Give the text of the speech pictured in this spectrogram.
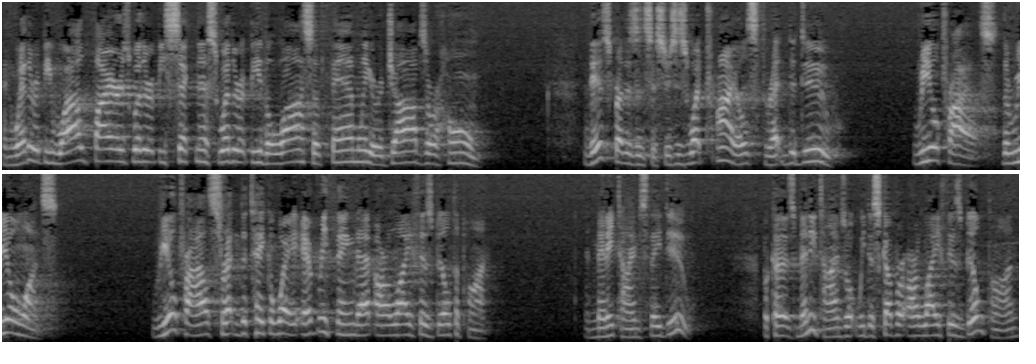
And whether it be wildfires, whether it be sickness, whether it be the loss of family or jobs or home, this, brothers and sisters, is what trials threaten to do. Real trials, the real ones. Real trials threaten to take away everything that our life is built upon. And many times they do. Because many times what we discover our life is built on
